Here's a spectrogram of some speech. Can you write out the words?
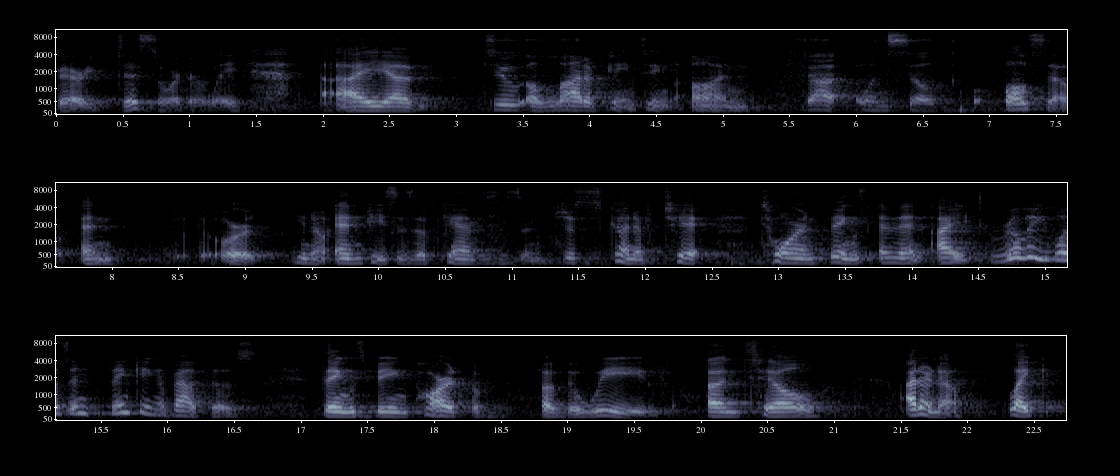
very disorderly. I uh, do a lot of painting on fat, on silk also, and or you know, end pieces of canvases and just kind of t- torn things. And then I really wasn't thinking about those things being part of, of the weave until, I don't know, like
